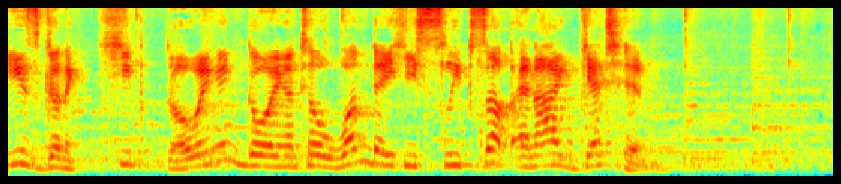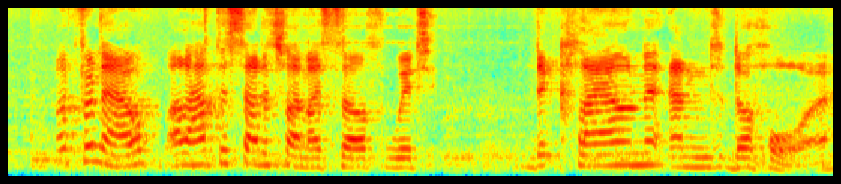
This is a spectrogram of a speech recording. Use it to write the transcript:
he's gonna keep going and going until one day he sleeps up and I get him. But for now, I'll have to satisfy myself with the clown and the whore.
